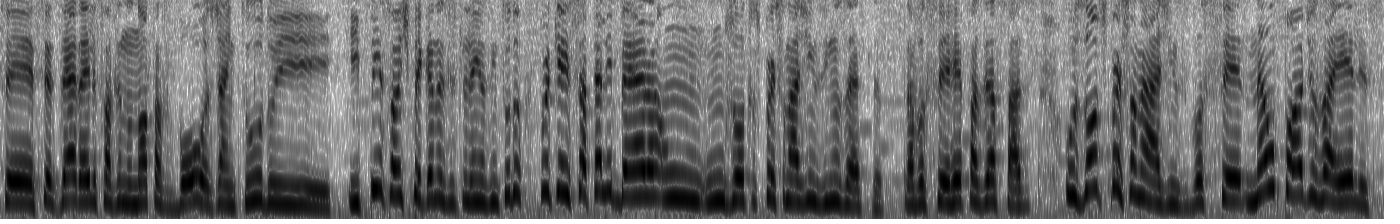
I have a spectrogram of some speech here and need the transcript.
Você zera ele fazendo notas boas já em tudo e, e principalmente pegando as estrelinhas em tudo, porque isso até libera um- uns outros personagenzinhos extras pra você refazer as fases. Os outros personagens, você não pode usar eles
